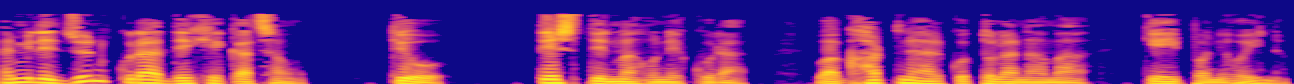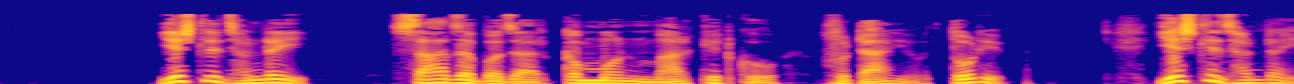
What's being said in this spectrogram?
हामीले जुन कुरा देखेका छौं त्यो त्यस दिनमा हुने कुरा वा घटनाहरूको तुलनामा केही पनि होइन। यसले झण्डै साझा बजार कम्मन मार्केटको फुटायो तोड्यो। यसले झण्डै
